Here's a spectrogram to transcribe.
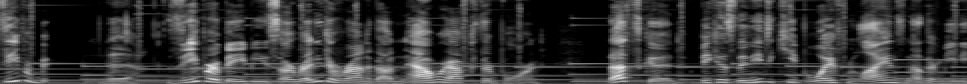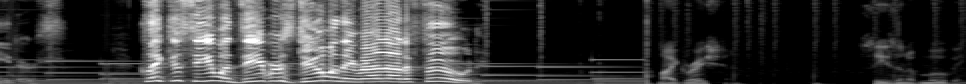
Zebra, ba-. Zebra babies are ready to run about an hour after they're born. That's good, because they need to keep away from lions and other meat eaters. Click to see what zebras do when they run out of food! Migration. Season of moving.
